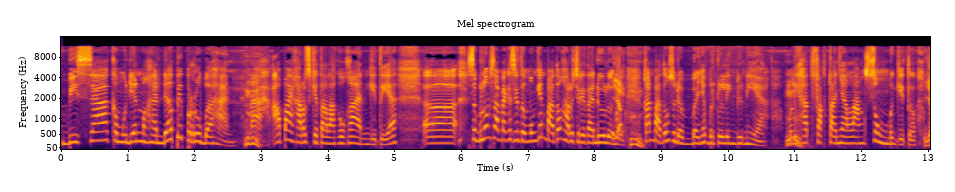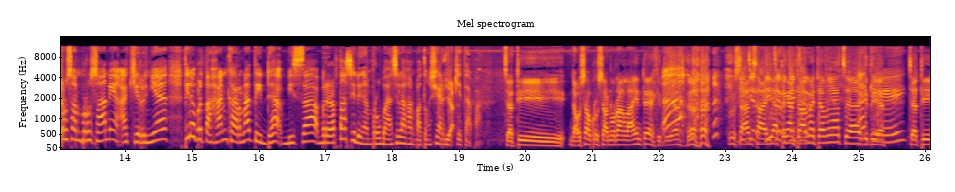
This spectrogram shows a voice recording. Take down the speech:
bisa kemudian menghadapi perubahan. Nah, apa yang harus kita lakukan gitu ya? Uh, sebelum sampai ke situ mungkin Patung harus cerita dulu Ya. deh. Kan Patung sudah banyak berkeliling dunia, melihat faktanya langsung begitu. Ya. Perusahaan-perusahaan yang akhirnya tidak bertahan karena tidak bisa beradaptasi dengan perubahan. Silakan Patung share Ya. ke kita, Pak. Jadi nggak usah perusahaan orang lain deh gitu ya. perusahaan Jujur, saya jujur, dengan damai-damai aja gitu ya. Jadi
